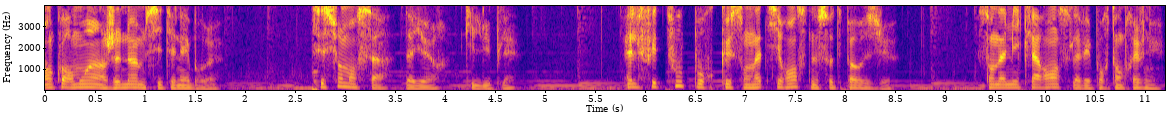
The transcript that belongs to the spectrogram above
encore moins un jeune homme si ténébreux. C'est sûrement ça, d'ailleurs, qui lui plaît. Elle fait tout pour que son attirance ne saute pas aux yeux. Son amie Clarence l'avait pourtant prévenu.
